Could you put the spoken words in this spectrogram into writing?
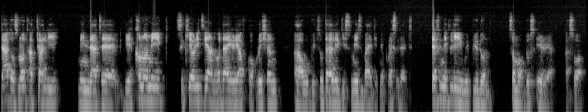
that does not actually mean that the economic security and other area of cooperation uh, will be totally dismissed by the new president. Definitely, we build on some of those areas as well.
